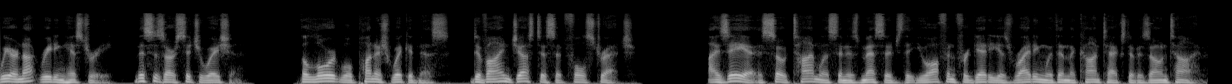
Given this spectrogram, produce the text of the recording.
We are not reading history, this is our situation. The Lord will punish wickedness, divine justice at full stretch. Isaiah is so timeless in his message that you often forget he is writing within the context of his own time.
